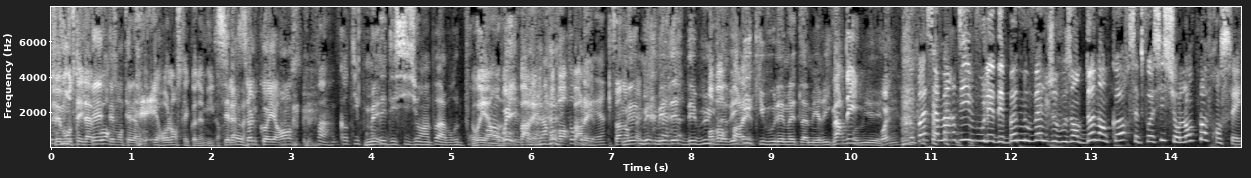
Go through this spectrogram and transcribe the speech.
Fait monter la fait, bourse fait monter la bourse. et relance l'économie. C'est la seule cohérence. Enfin, quand il prend Mais- des décisions un peu à brûle pour Oui, point, on va en parler, ça on va en tomber, reparler. Mais, mais, mais dès le début, On il avait dit qu'il voulait mettre l'Amérique en Mardi. premier. Ouais. hein. On passe à mardi, vous voulez des bonnes nouvelles, je vous en donne encore, cette fois-ci sur l'emploi français.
